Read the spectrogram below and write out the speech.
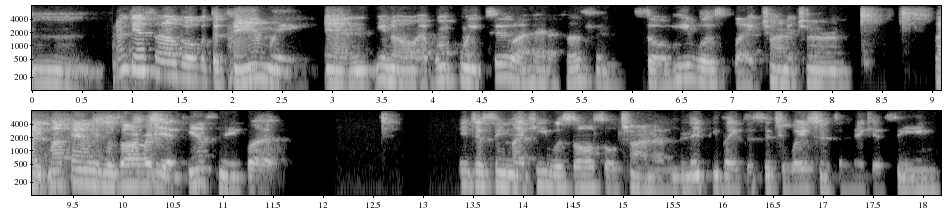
Mm, I guess I'll go with the family. And, you know, at one point, too, I had a husband. So he was like trying to turn like my family was already against me, but it just seemed like he was also trying to manipulate the situation to make it seem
